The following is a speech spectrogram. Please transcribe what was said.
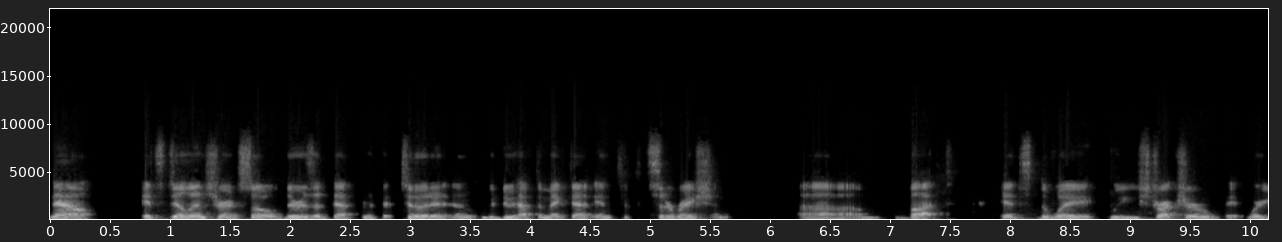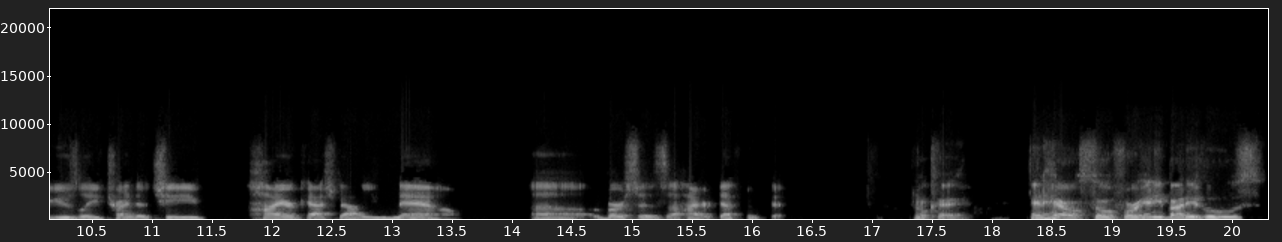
Now, it's still insurance, so there is a death benefit to it, and, we do have to make that into consideration. Um, but it's the way we structure. We're usually trying to achieve higher cash value now uh, versus a higher death benefit. Okay, and Harold. So for anybody who's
